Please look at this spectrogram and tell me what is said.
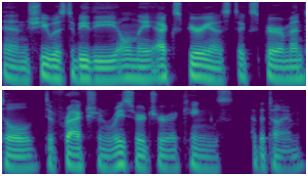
And she was to be the only experienced experimental diffraction researcher at King's at the time.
